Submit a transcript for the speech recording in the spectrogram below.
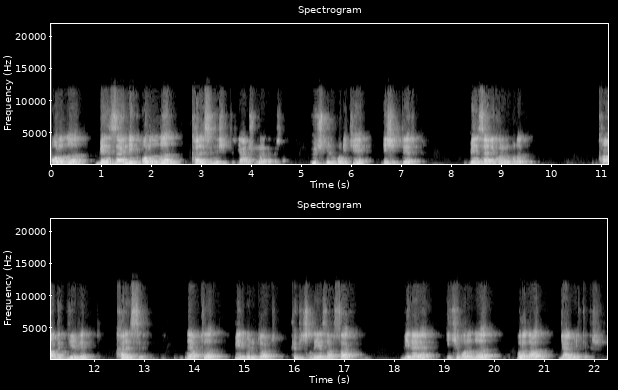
oranı benzerlik oranının karesine eşittir. Yani şudur arkadaşlar. 3 bölü 12 eşittir. Benzerlik oranı. Buna K diyelim. Karesi. Ne yaptı? 1 bölü 4. Kök içinde yazarsak 1'e 2 oranı buradan gelmektedir.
